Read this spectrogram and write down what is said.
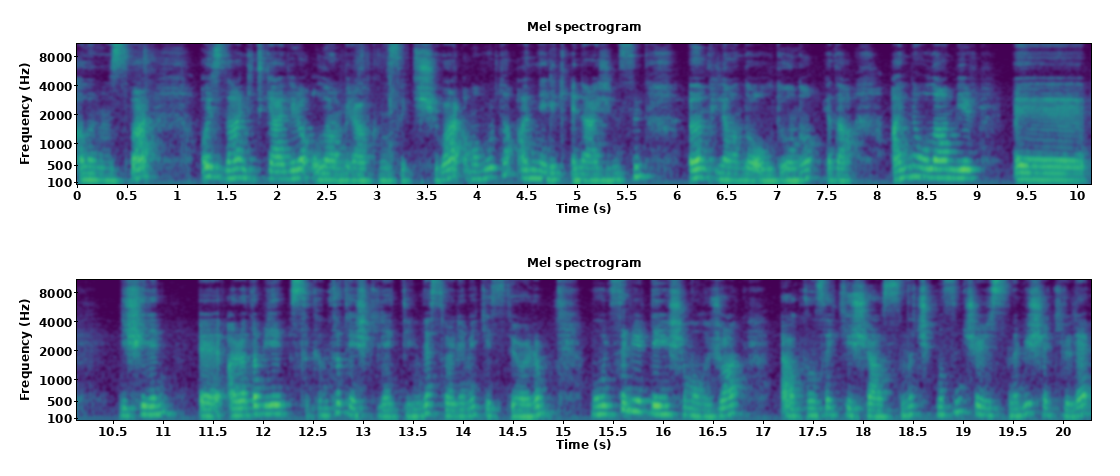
alanınız var. O yüzden gitgelleri olan bir aklınızdaki kişi var. Ama burada annelik enerjinizin ön planda olduğunu ya da anne olan bir e, dişinin e, arada bir sıkıntı teşkil ettiğini de söylemek istiyorum. Mucize bir değişim olacak. Aklınızdaki kişi aslında çıkmasın içerisinde bir şekilde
